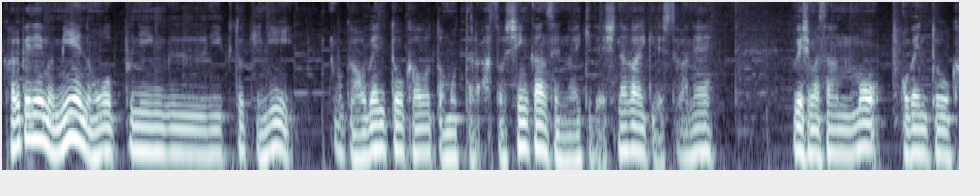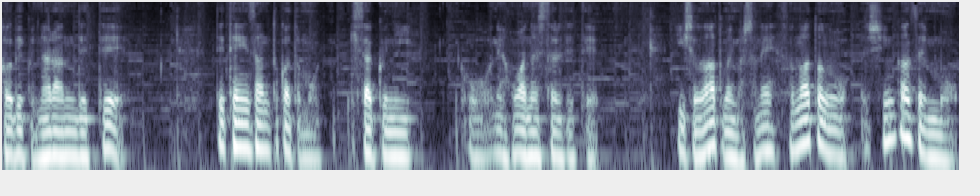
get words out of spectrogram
カルペディエム三重のオープニングに行く時に僕はお弁当を買おうと思ったらあそう新幹線の駅で品川駅でしたかね。上島さんもお弁当を買うべく並んでてで店員さんとかとも気さくにこうねお話しされてていい人だなと思いましたね。その後の新幹線も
